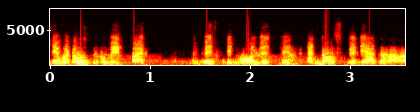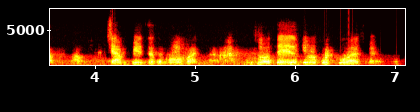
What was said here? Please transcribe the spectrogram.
never know to win, but the best team always win. And Australia are the champions at the moment, so they'll give a good go as well.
